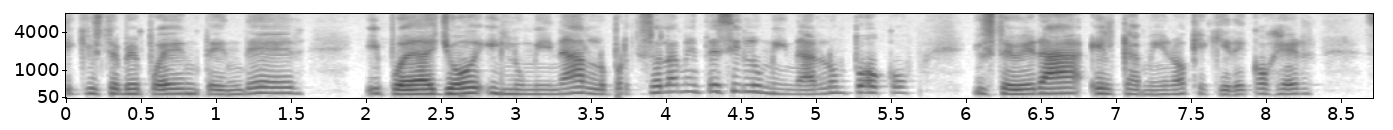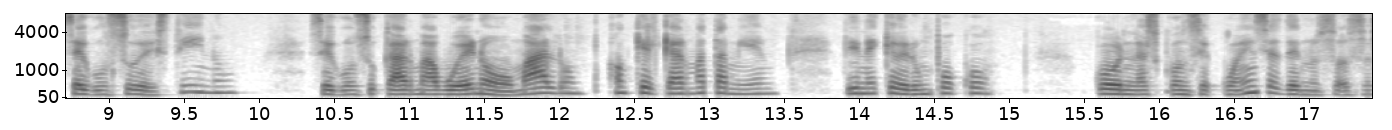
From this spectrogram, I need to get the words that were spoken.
y que usted me pueda entender y pueda yo iluminarlo, porque solamente es iluminarlo un poco y usted verá el camino que quiere coger según su destino, según su karma bueno o malo, aunque el karma también tiene que ver un poco con las consecuencias de nuestros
